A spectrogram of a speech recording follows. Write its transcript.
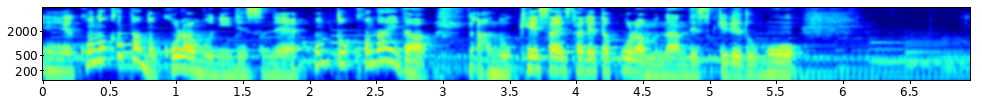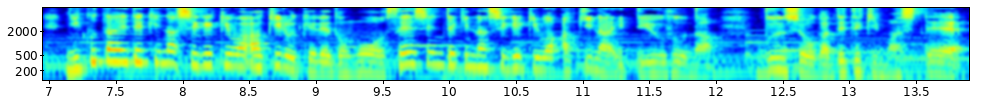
えー、この方のコラムにですね、本当こないだ、あの、掲載されたコラムなんですけれども、肉体的な刺激は飽きるけれども、精神的な刺激は飽きないっていう風な文章が出てきまして、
